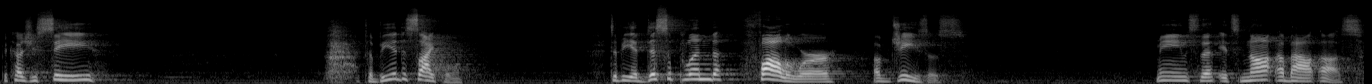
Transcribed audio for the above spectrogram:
Because you see, to be a disciple, to be a disciplined follower of Jesus, means that it's not about us.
